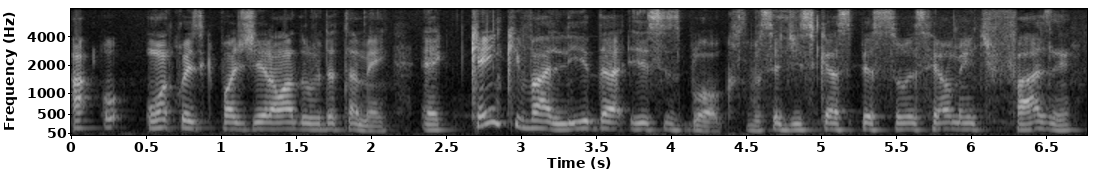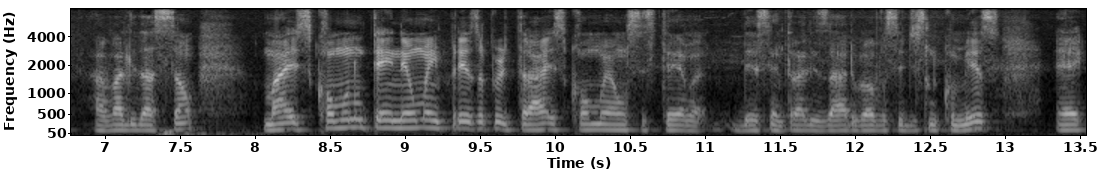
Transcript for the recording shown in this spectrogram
Ah, uma coisa que pode gerar uma dúvida também é quem que valida esses blocos? Você disse que as pessoas realmente fazem a validação, mas como não tem nenhuma empresa por trás, como é um sistema descentralizado, igual você disse no começo, é,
